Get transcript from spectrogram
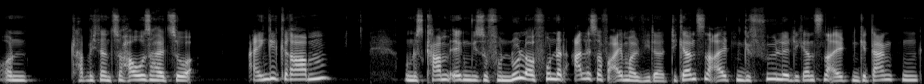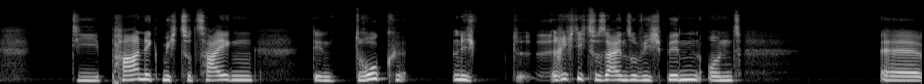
und habe mich dann zu Hause halt so eingegraben und es kam irgendwie so von 0 auf 100 alles auf einmal wieder. Die ganzen alten Gefühle, die ganzen alten Gedanken, die Panik, mich zu zeigen, den Druck, nicht richtig zu sein, so wie ich bin und äh,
